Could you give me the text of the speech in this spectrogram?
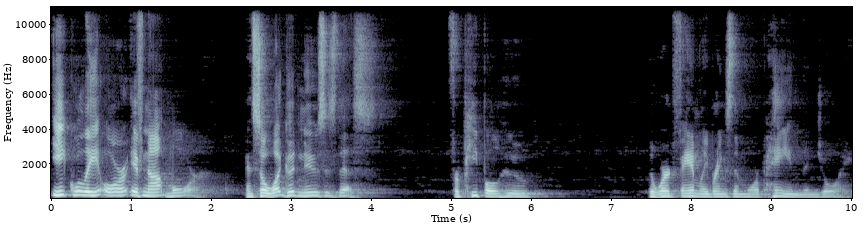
equally or if not more. And so, what good news is this for people who the word family brings them more pain than joy,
